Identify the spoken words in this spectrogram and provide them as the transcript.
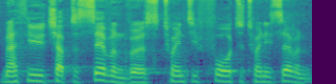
Matthew chapter 7, verse 24 to 27.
